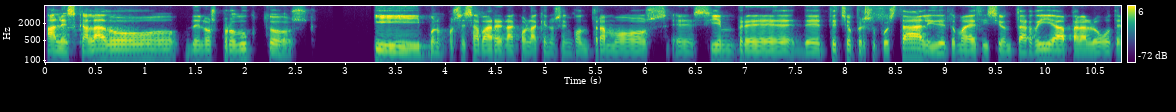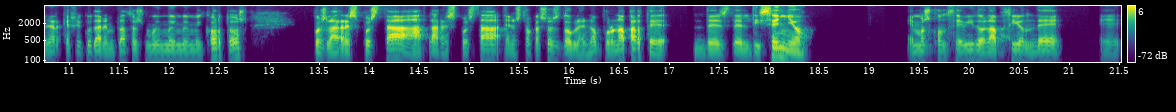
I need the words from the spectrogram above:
al escalado de los productos y bueno, pues esa barrera con la que nos encontramos eh, siempre de techo presupuestal y de toma de decisión tardía para luego tener que ejecutar en plazos muy, muy, muy, muy cortos, pues la respuesta, la respuesta en nuestro caso es doble. ¿no? Por una parte, desde el diseño hemos concebido la opción de eh,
